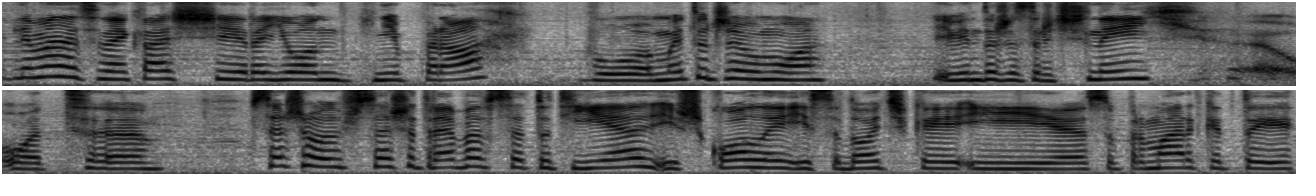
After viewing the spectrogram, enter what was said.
Для мене це найкращий район Дніпра, бо ми тут живемо, і він дуже зручний. Е, От е, все, що все, що треба, все тут є: і школи, і садочки, і супермаркети,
